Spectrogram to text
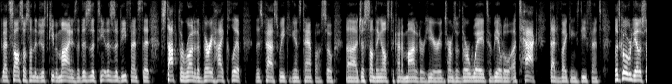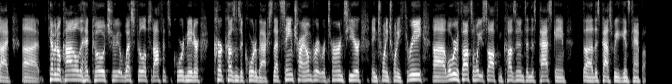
that's also something to just keep in mind is that this is a team, this is a defense that stopped the run at a very high clip this past week against Tampa. So uh, just something else to kind of monitor here in terms of their way to be able to attack that Vikings defense. Let's go over to the other side. Uh, Kevin O'Connell, the head coach, Wes Phillips, an offensive coordinator, Kirk Cousins a quarterback. So that same triumvirate returns here in 2023. Uh, what were your thoughts on what you saw from Cousins in this past game uh, this past week against Tampa?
